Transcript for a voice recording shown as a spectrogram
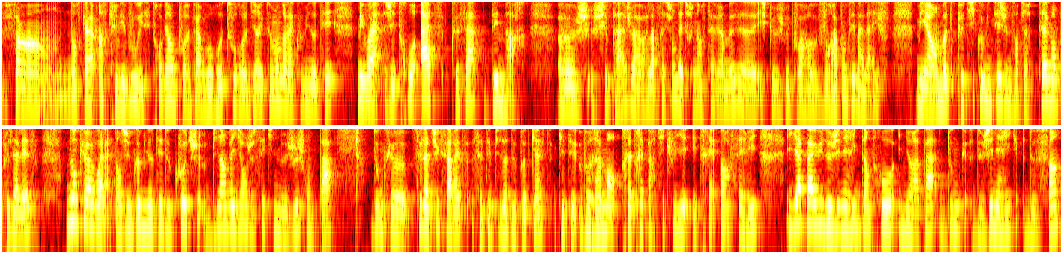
Enfin, dans ce cas-là, inscrivez-vous et c'est trop bien, vous pourrez me faire vos retours directement dans la communauté. Mais voilà, j'ai trop hâte que ça démarre. Euh, je, sais pas, je vais avoir l'impression d'être une Instagrammeuse euh, et que je vais pouvoir euh, vous raconter ma life. Mais en mode petit comité, je vais me sentir tellement plus à l'aise. Donc voilà, dans une communauté de coachs bienveillants, je sais qu'ils ne me jugeront pas. Donc c'est là-dessus que s'arrête cet épisode de podcast qui était vraiment très très particulier et très hors série. Il n'y a pas eu de générique d'intro, il n'y aura pas donc de générique de fin.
